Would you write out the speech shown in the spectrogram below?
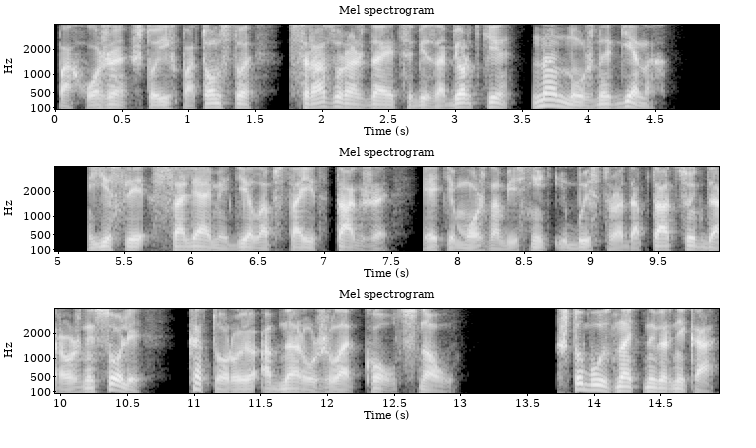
Похоже, что их потомство сразу рождается без обертки на нужных генах. Если с солями дело обстоит так же, этим можно объяснить и быструю адаптацию к дорожной соли, которую обнаружила Cold Snow. Чтобы узнать наверняка,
